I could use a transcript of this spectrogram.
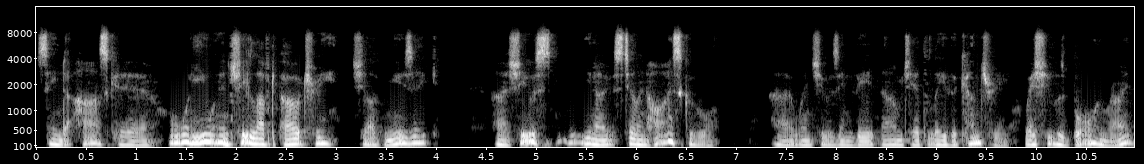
seemed to ask her, well, what do you? And she loved poetry. She loved music. Uh, she was, you know, still in high school uh, when she was in Vietnam. She had to leave the country where she was born, right?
